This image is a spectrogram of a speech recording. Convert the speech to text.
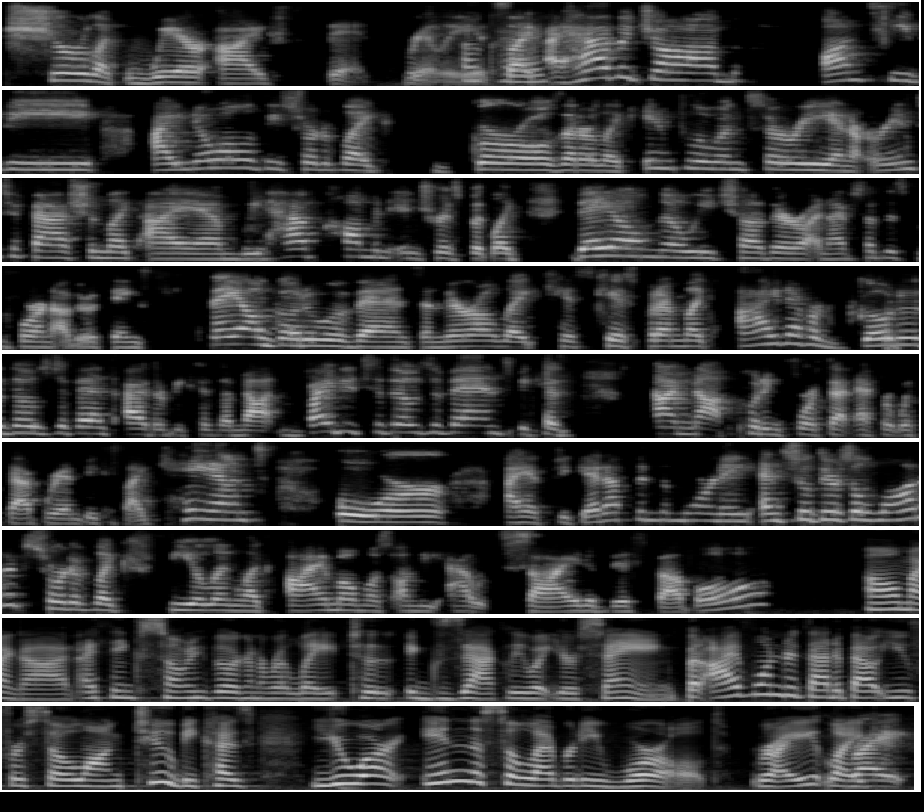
sure like where I fit really. Okay. It's like I have a job on TV. I know all of these sort of like girls that are like influencery and are into fashion like I am. We have common interests, but like they all know each other. And I've said this before in other things. They all go to events and they're all like kiss kiss. But I'm like, I never go to those events either because I'm not invited to those events, because I'm not putting forth that effort with that brand because I can't, or I have to get up in the morning. And so there's a lot of sort of like feeling like I'm almost on the outside of this bubble Oh my God. I think so many people are going to relate to exactly what you're saying. But I've wondered that about you for so long too, because you are in the celebrity world, right? Like, right.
